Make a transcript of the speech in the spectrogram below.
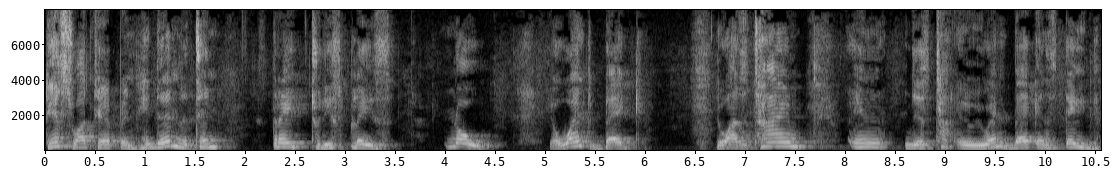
guess what happened? He didn't return straight to this place. No, he went back. There was a time in this time he went back and stayed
